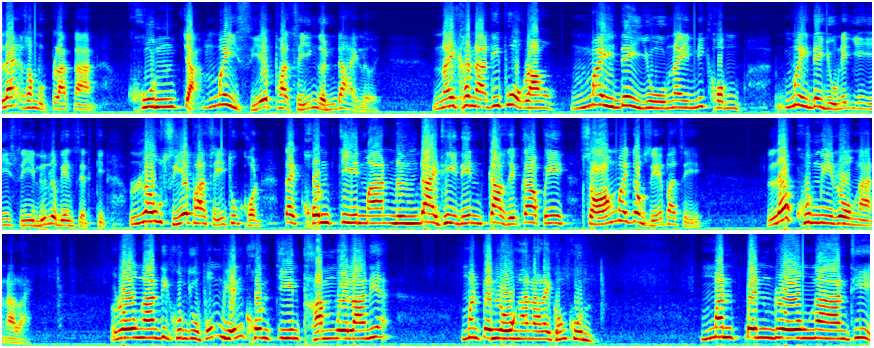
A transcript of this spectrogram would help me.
และสมุทรปราการ คุณจะไม่เสียภาษีเงินได้เลย ในขณะที่พวกเราไม่ได้อยู่ในนิคม ไม่ได้อยู่ใน EEC หรือระเบียงเศรษฐกิจ เราเสียภาษีทุกคน แต่คนจีนมาหนึ่งได้ที่ดิน 99 ปีสองไม่ต้องเสียภาษี แล้วคุณมีโรงงานอะไร โรงงานที่คุณอยู่ผมเห็นคนจีนทำเวลาเนี้ยมันเป็นโรงงานอะไรของคุณ มันเป็นโรงงานที่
